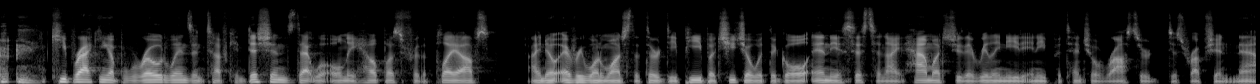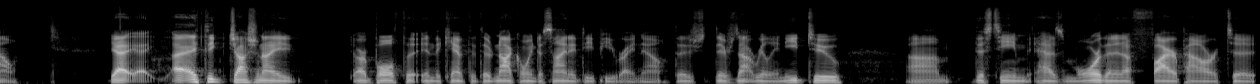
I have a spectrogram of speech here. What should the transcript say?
Keep racking up road wins in tough conditions. That will only help us for the playoffs. I know everyone wants the third DP, but Chicho with the goal and the assist tonight, how much do they really need any potential roster disruption now? Yeah, I, I think Josh and I are both in the camp that they're not going to sign a DP right now. There's there's not really a need to. Um, this team has more than enough firepower to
